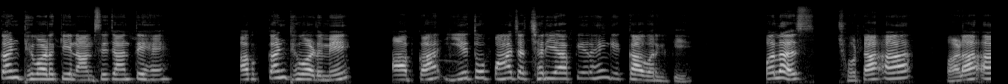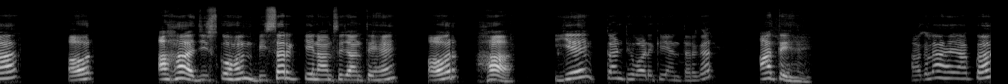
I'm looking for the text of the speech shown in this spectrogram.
कंठवर्ण के नाम से जानते हैं। अब कंठवर्ण में आपका ये तो पाँच अक्षर ही आपके रहेंगे का वर्ग के। प्लस छोटा आ, बड़ा आ और आहा, जिसको हम विसर्ग के नाम से जानते हैं, और हा, ये कंठवर्ण के अंतर्गत आते हैं। अगला है आपका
